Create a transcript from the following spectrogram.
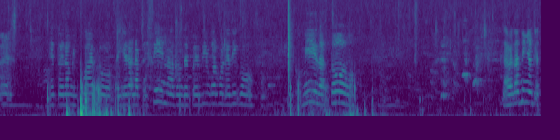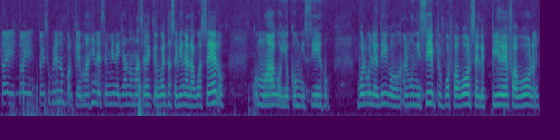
ve, esto era mi cuarto, ahí era la cocina donde perdí, vuelvo le digo, mi comida, todo. La verdad, niña, que estoy, estoy, estoy sufriendo porque imagínense, mire, ya nomás se ve que vuelta se viene el aguacero. ¿Cómo hago yo con mis hijos? Vuelvo y le digo al municipio, por favor, se les pide favor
